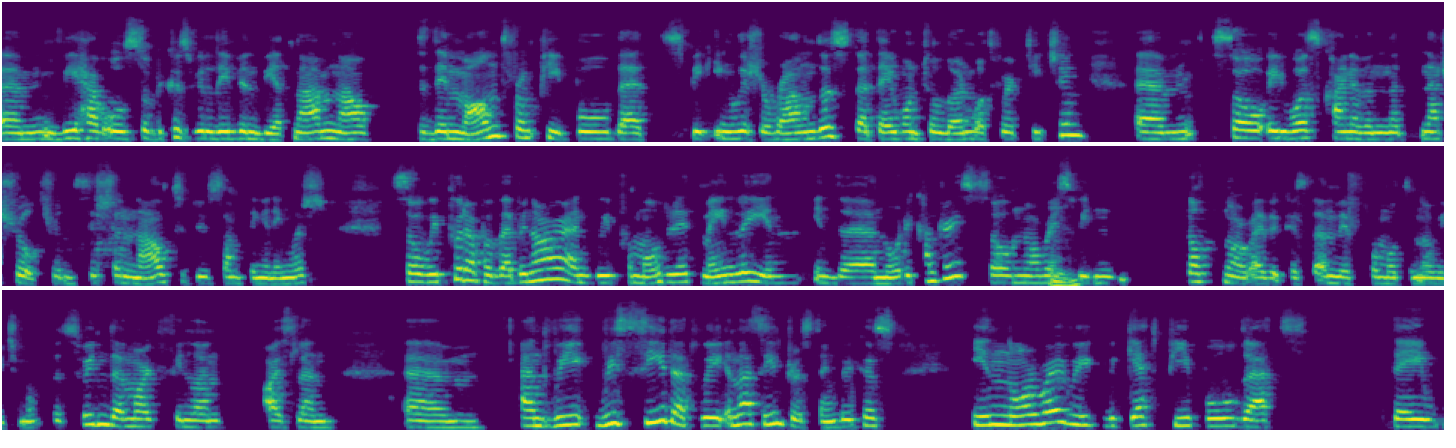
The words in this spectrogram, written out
um, we have also because we live in Vietnam now the demand from people that speak English around us that they want to learn what we're teaching. Um, so it was kind of a natural transition now to do something in English. So we put up a webinar and we promoted it mainly in, in the Nordic countries. So Norway, mm-hmm. Sweden, not Norway because then we promote the Norwegian, but Sweden, Denmark, Finland, Iceland. Um, and we, we see that we, and that's interesting because in Norway, we, we get people that they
